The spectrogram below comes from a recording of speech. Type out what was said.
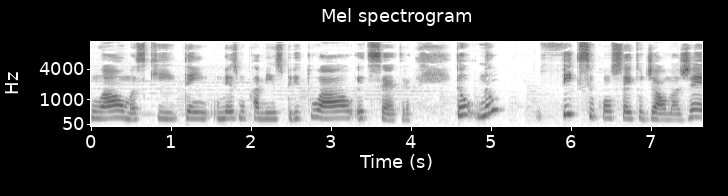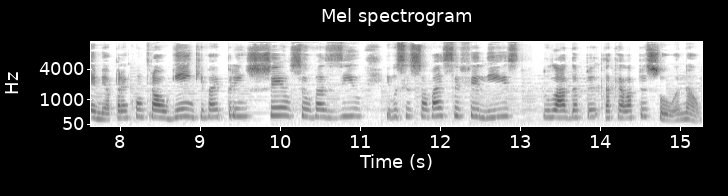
com almas que têm o mesmo caminho espiritual, etc. Então, não fixe o conceito de alma gêmea para encontrar alguém que vai preencher o seu vazio e você só vai ser feliz do lado da, daquela pessoa. Não,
